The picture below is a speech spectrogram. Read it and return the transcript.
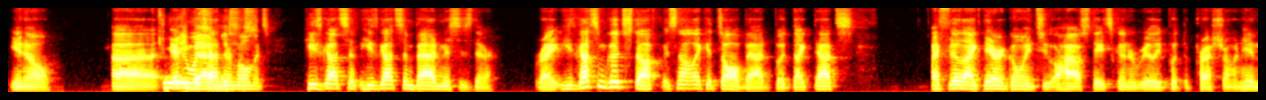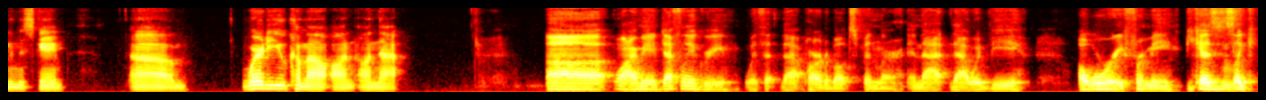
You know, uh, everyone's had misses. their moments. He's got some. He's got some bad misses there, right? He's got some good stuff. It's not like it's all bad, but like that's I feel like they're going to Ohio State's going to really put the pressure on him in this game. Um, where do you come out on on that? Uh, well, I mean, I definitely agree with that part about Spindler, and that that would be a worry for me because it's mm-hmm. like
